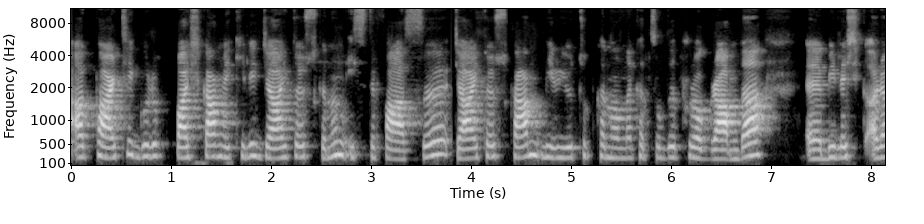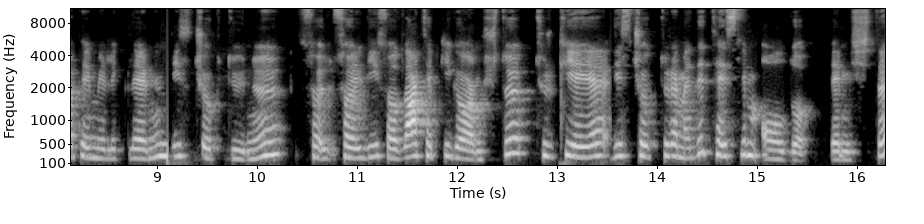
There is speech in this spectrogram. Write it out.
AK Parti Grup Başkan Vekili Cahit Özkan'ın istifası. Cahit Özkan bir YouTube kanalına katıldığı programda e, Birleşik Arap Emirlikleri'nin diz çöktüğünü söylediği sözler tepki görmüştü. Türkiye'ye diz çöktüremedi, teslim oldu demişti.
